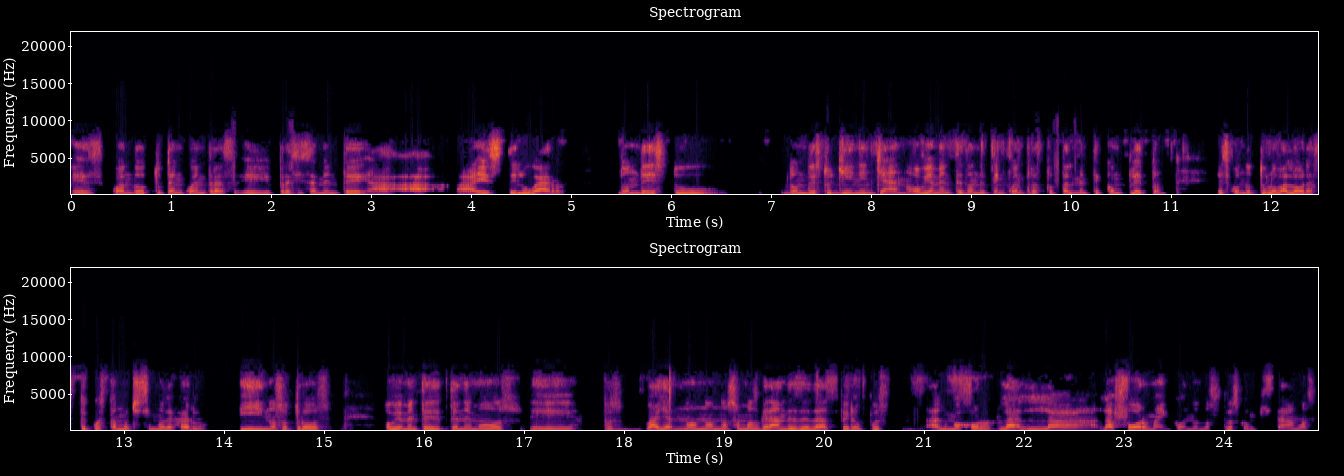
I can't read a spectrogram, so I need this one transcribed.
es cuando tú te encuentras precisamente a, a, este lugar donde es tu, donde es tu yin y yang, obviamente donde te encuentras totalmente completo, es cuando tú lo valoras, te cuesta muchísimo dejarlo. Y nosotros, obviamente, tenemos, eh, pues vaya, no, no, no somos grandes de edad, pero pues a lo mejor la, la, forma en cuando nosotros conquistábamos,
